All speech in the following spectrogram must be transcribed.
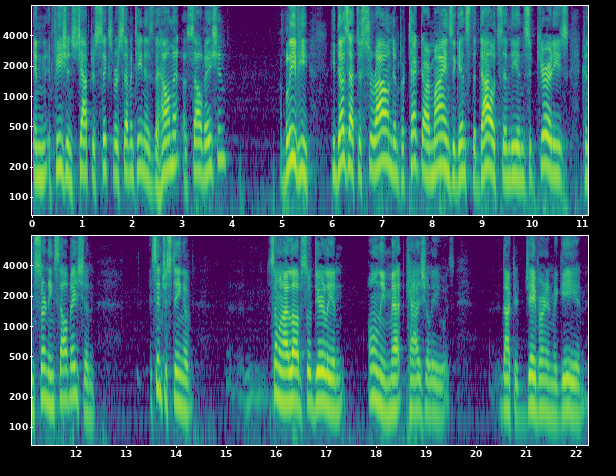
in Ephesians chapter 6 verse 17 as the helmet of salvation. I believe he he does that to surround and protect our minds against the doubts and the insecurities concerning salvation. It's interesting of someone I love so dearly and only met casually was Dr. J. Vernon McGee, and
